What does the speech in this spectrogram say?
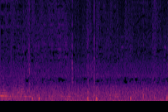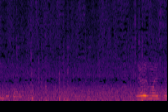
Na razie tutaj. Zrobię moje standardowe źródełkowe. Będzie na tym poziomie. Zrobione. Wszystko. Jest już. Tu. Trzeba wymienić na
